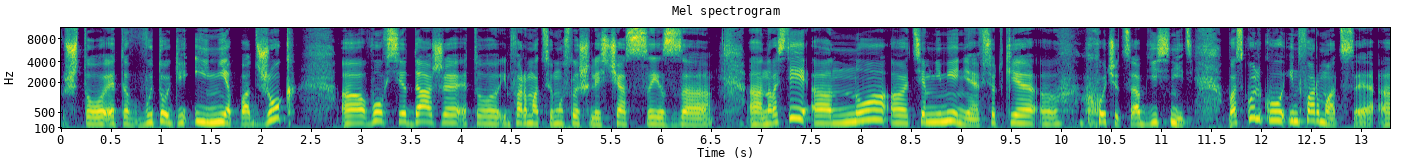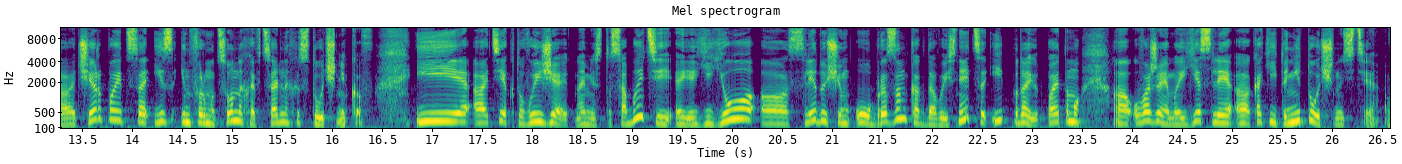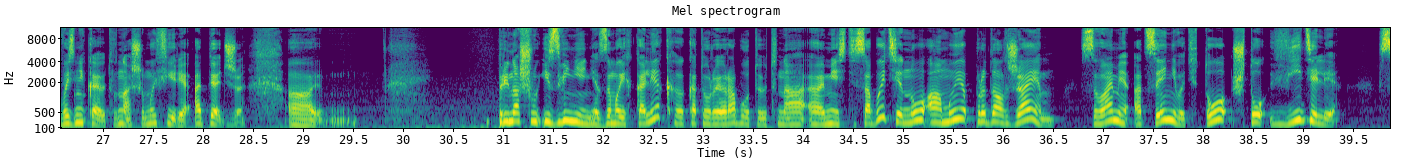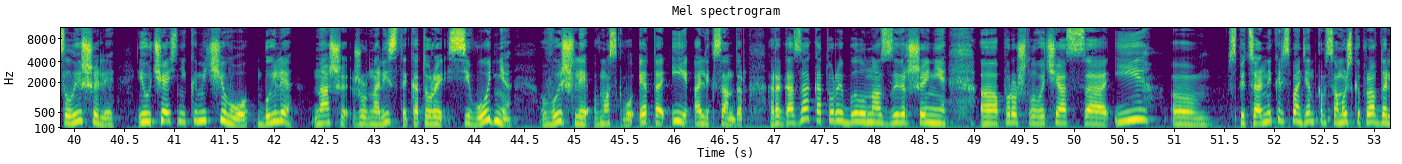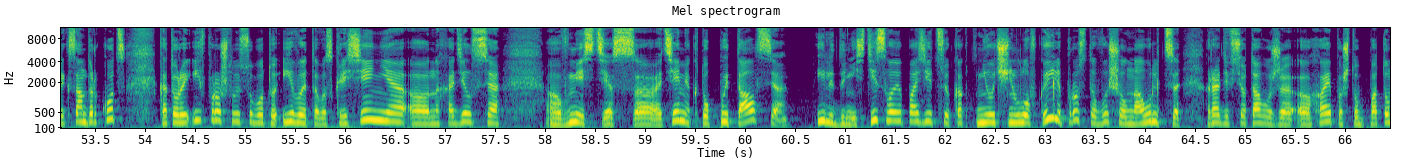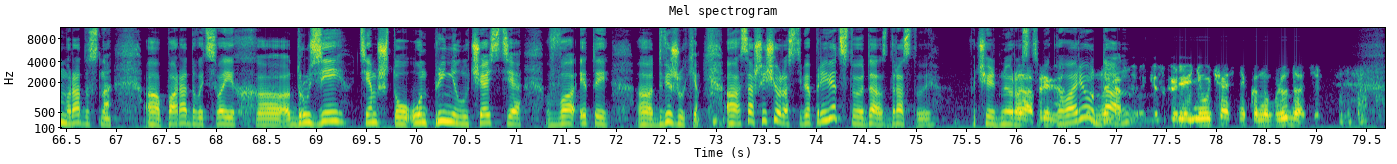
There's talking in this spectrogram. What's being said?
что это в итоге и не поджог вовсе даже. Эту информацию мы услышали сейчас из новостей. Но, тем не менее, все-таки хочется объяснить. Поскольку информация черпается из информационных официальных источников. И а, те, кто выезжает на место событий, э, ее а, следующим образом, когда выясняется, и подают. Поэтому, а, уважаемые, если какие-то неточности возникают в нашем эфире, опять же, приношу извинения за моих коллег, которые работают на месте событий. Ну, а мы продолжаем с вами оценивать то, что видели – слышали и участниками чего были наши журналисты, которые сегодня вышли в Москву. Это и Александр Рогоза, который был у нас в завершении э, прошлого часа, и э, специальный корреспондент «Комсомольской правды» Александр Коц, который и в прошлую субботу, и в это воскресенье э, находился э, вместе с э, теми, кто пытался или донести свою позицию как-то не очень ловко, или просто вышел на улицы ради все того же э, хайпа, чтобы потом радостно э, порадовать своих э, друзей тем, что он принял участие в этой движухе. Саша, еще раз тебя приветствую. Да, здравствуй в очередной раз да, тебе привет. говорю. Но да. Я скорее не участник, а наблюдатель.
